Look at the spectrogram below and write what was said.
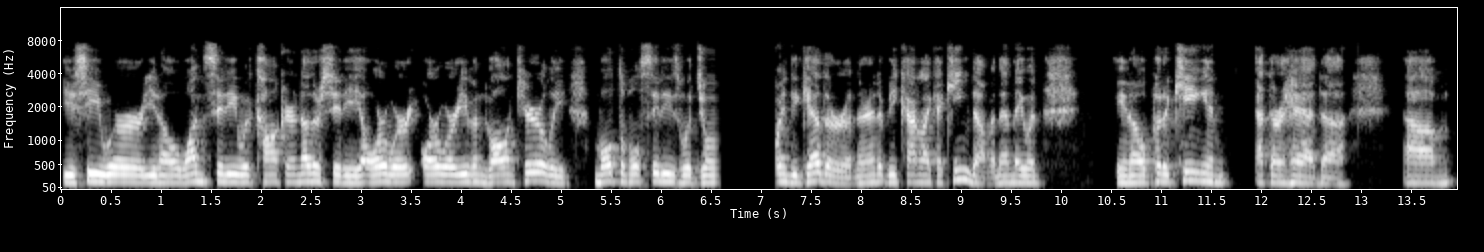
you see where you know one city would conquer another city or where or where even voluntarily multiple cities would join together and there ended up being kind of like a kingdom. And then they would you know put a king in at their head, uh, um,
